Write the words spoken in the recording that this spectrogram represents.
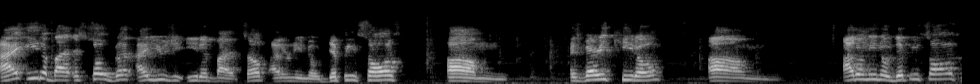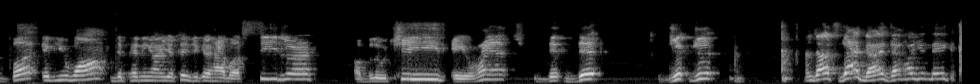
I eat it by it's so good. I usually eat it by itself. I don't need no dipping sauce. Um it's very keto. Um I don't need no dipping sauce, but if you want, depending on your taste, you can have a Caesar, a blue cheese, a ranch, dip, dip, drip, drip. And that's that, guys. That's how you make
